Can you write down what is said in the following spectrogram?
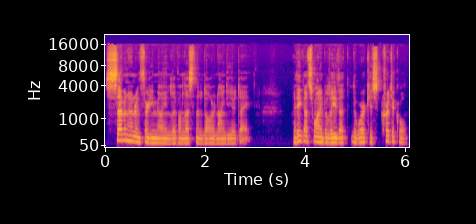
730 million live on less than $1.90 a day. I think that's why I believe that the work is critical.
